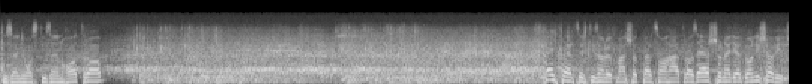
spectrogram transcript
18-16-ra. Egy perc és 15 másodperc van hátra az első negyedből Nisavics.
